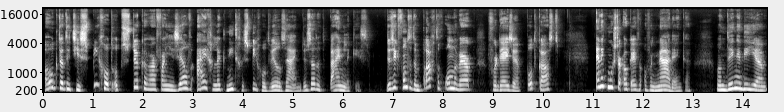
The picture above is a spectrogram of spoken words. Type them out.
ook dat het je spiegelt op stukken waarvan je zelf eigenlijk niet gespiegeld wil zijn. Dus dat het pijnlijk is. Dus ik vond het een prachtig onderwerp voor deze podcast. En ik moest er ook even over nadenken. Want dingen die je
